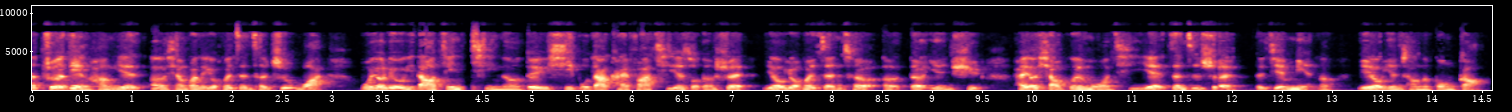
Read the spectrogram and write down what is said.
那除了电影行业呃相关的优惠政策之外，我有留意到近期呢，对于西部大开发企业所得税也有优惠政策呃的延续，还有小规模企业增值税的减免呢，也有延长的公告，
